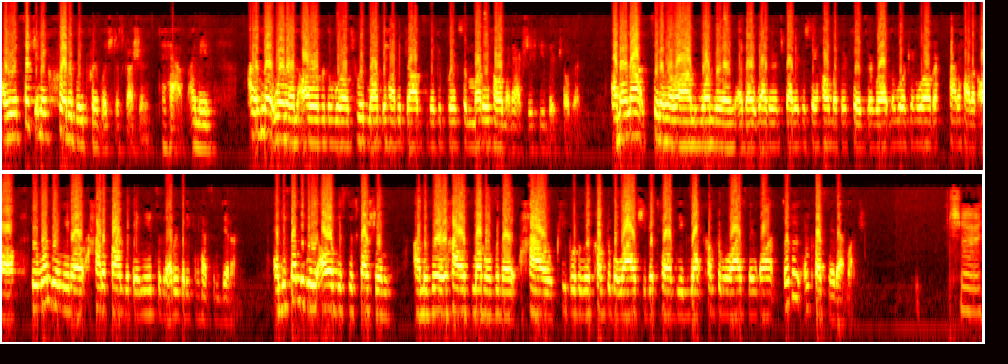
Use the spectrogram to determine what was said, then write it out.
I mean, it's such an incredibly privileged discussion to have. I mean, I've met women all over the world who would love to have a job so they could bring some money home and actually feed their children. And they're not sitting around wondering about whether it's better to stay home with their kids or go out in the working world or how to have it all. They're wondering, you know, how to find what they need so that everybody can have some dinner. And to some degree, all of this discussion on the very highest levels about how people who live comfortable lives should get to have the exact comfortable lives they want doesn't impress me that much. Sure.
